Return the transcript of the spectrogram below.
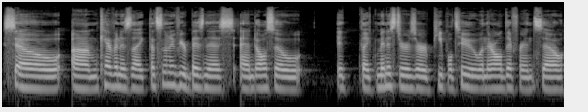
So um, Kevin is like, that's none of your business, and also it like ministers are people too, and they're all different. So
